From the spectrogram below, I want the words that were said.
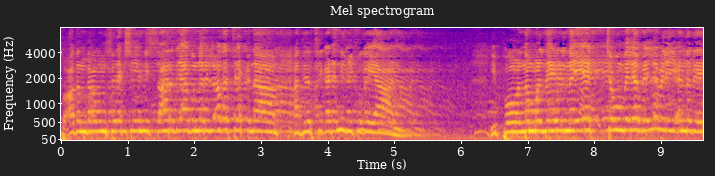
സ്വാതന്ത്ര്യവും സുരക്ഷയും നിസ്സാരതയാകുന്ന ഒരു ലോകത്തേക്ക് നാം അതിർത്തി കടന്നിരിക്കുകയാണ്. ഇപ്പോൾ നമ്മൾ നേരിടുന്ന ഏറ്റവും വലിയ വെല്ലുവിളി എന്നത്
